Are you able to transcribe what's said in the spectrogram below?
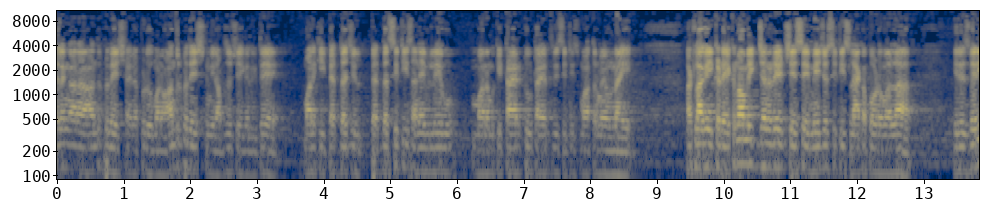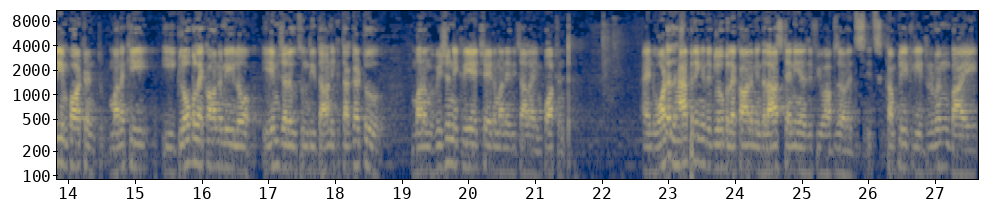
తెలంగాణ ఆంధ్రప్రదేశ్ అయినప్పుడు మనం ఆంధ్రప్రదేశ్ మీరు అబ్జర్వ్ చేయగలిగితే మనకి పెద్ద జిల్- పెద్ద సిటీస్ అనేవి లేవు. మనకి టైర్ టూ టైర్ త్రీ సిటీస్ మాత్రమే ఉన్నాయి అట్లాగే ఇక్కడ ఎకనామిక్ జనరేట్ చేసే మేజర్ సిటీస్ లేకపోవడం వల్ల ఇట్ ఈస్ వెరీ ఇంపార్టెంట్ మనకి ఈ గ్లోబల్ ఎకానమీలో ఏం జరుగుతుంది దానికి తగ్గట్టు మనం విజన్ ని క్రియేట్ చేయడం అనేది చాలా ఇంపార్టెంట్ And what is happening in the global economy in the last 10 years, if you observe, it's, it's completely driven by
